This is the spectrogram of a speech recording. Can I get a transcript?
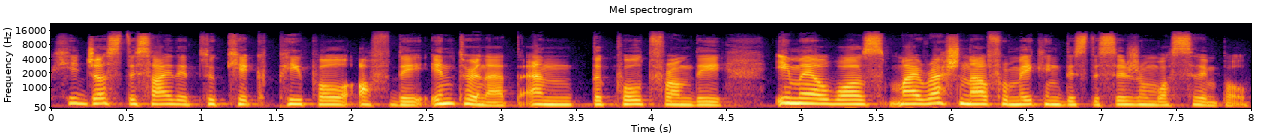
he just decided to kick people off the internet. And the quote from the email was My rationale for making this decision was simple.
